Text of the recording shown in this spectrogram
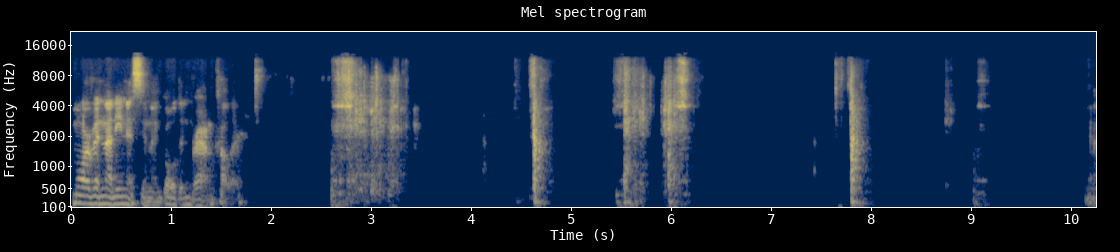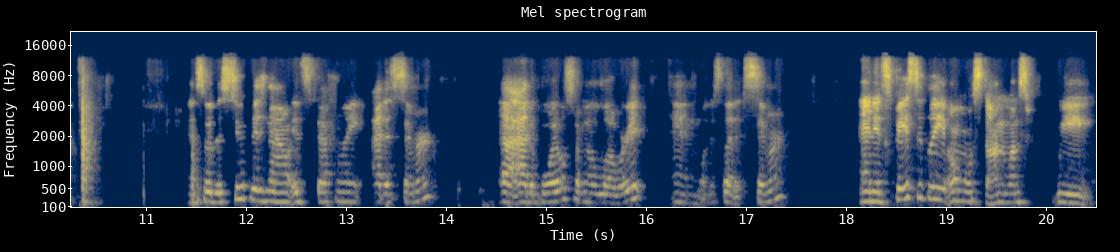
more of a nuttiness in a golden brown color. Yeah. And so the soup is now, it's definitely at a simmer, uh, at a boil. So I'm to lower it and we'll just let it simmer. And it's basically almost done once we,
